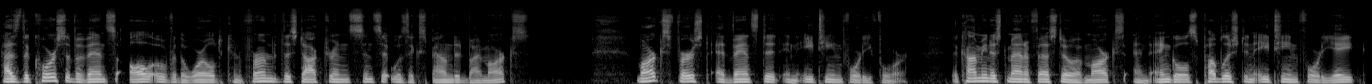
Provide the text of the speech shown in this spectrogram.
Has the course of events all over the world confirmed this doctrine since it was expounded by Marx? Marx first advanced it in 1844. The Communist Manifesto of Marx and Engels, published in 1848,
